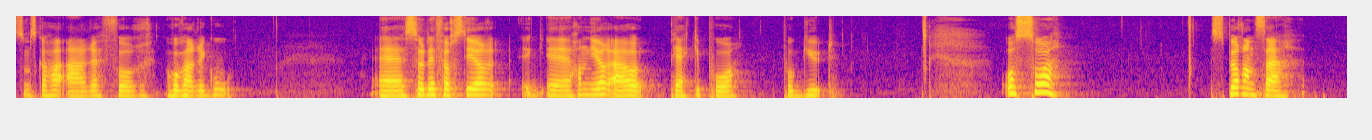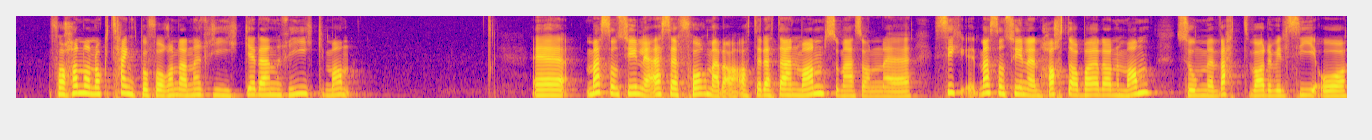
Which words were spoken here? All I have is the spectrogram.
som skal ha ære for å være god. Eh, så det første gjør, eh, han gjør, er å peke på, på Gud. Og så spør han seg For han har nok tenkt på forhånd denne rike, det er en rik mann. Eh, mest sannsynlig, Jeg ser for meg da, at dette er en mann som er sånn, eh, mest sannsynlig en hardt arbeidende mann som vet hva det vil si å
